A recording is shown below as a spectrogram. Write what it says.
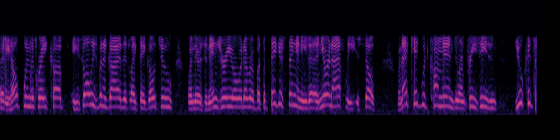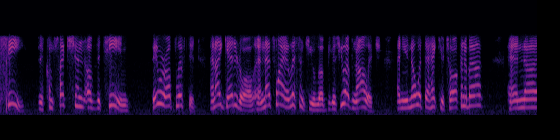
that he helped win the Grey Cup. He's always been a guy that like they go to when there's an injury or whatever. But the biggest thing, Anita, and you're an athlete yourself, when that kid would come in during preseason, you could see the complexion of the team. They were uplifted, and I get it all, and that's why I listen to you, love, because you have knowledge and you know what the heck you're talking about and uh,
